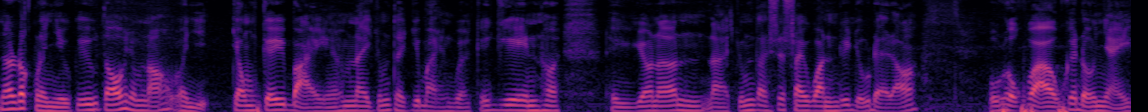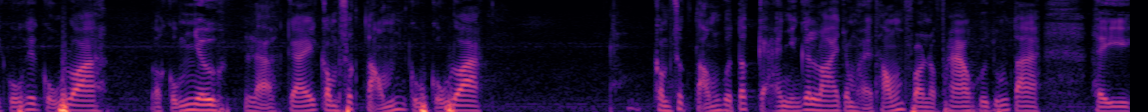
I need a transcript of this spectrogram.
Nó rất là nhiều cái yếu tố trong đó và trong cái bài hôm nay chúng ta chỉ bàn về cái gain thôi. Thì do nên là chúng ta sẽ xoay quanh cái chủ đề đó. Phụ thuộc vào cái độ nhạy của cái củ loa và cũng như là cái công suất tổng của củ loa công suất tổng của tất cả những cái loa trong hệ thống front of house của chúng ta, thì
